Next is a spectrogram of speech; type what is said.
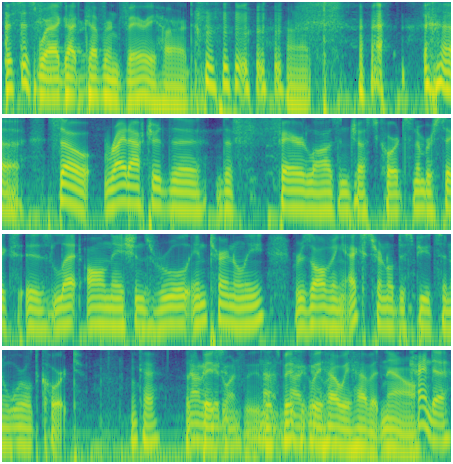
This is where I got Scars. governed very hard. All right. so right after the the fair laws and just courts, number six is let all nations rule internally, resolving external disputes in a world court. Okay. That's Not a good basically one. Not- that's not a basically good how one. we have it now. Kinda.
